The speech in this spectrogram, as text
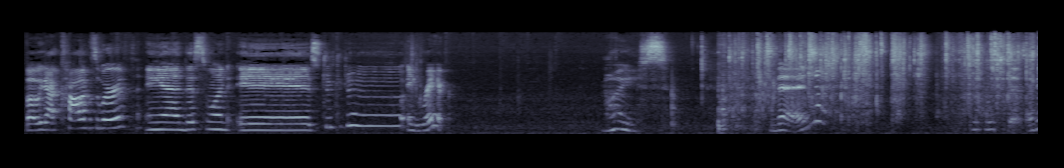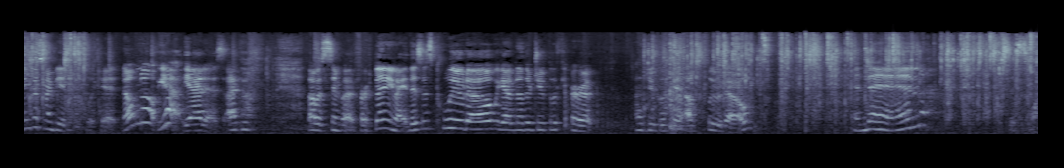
But we got Cogsworth, and this one is doo -doo -doo, a rare. Nice. Then, this? I think this might be a duplicate. Oh, no, yeah, yeah, it is. I thought that was Simba at first. But anyway, this is Pluto. We got another duplicate, or a, a duplicate of Pluto. And then, this one?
